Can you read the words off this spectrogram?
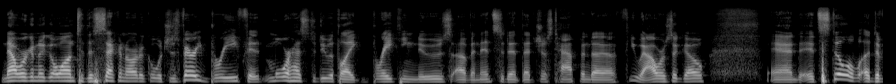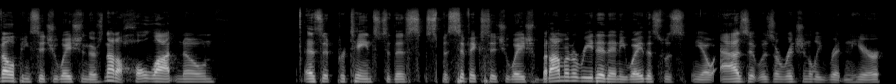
Now we're going to go on to the second article, which is very brief. It more has to do with like breaking news of an incident that just happened a few hours ago, and it's still a developing situation. There's not a whole lot known as it pertains to this specific situation, but I'm going to read it anyway. This was, you know, as it was originally written here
